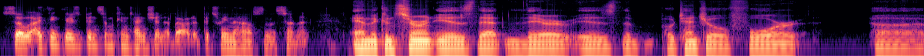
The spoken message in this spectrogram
So I think there's been some contention about it between the House and the Senate. and the concern is that there is the potential for uh,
